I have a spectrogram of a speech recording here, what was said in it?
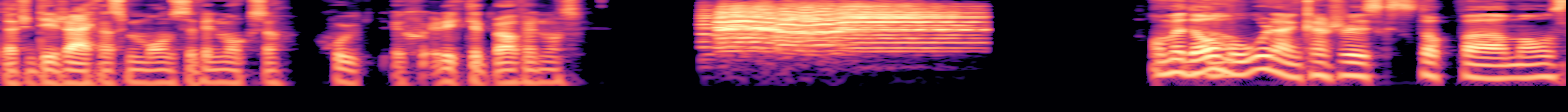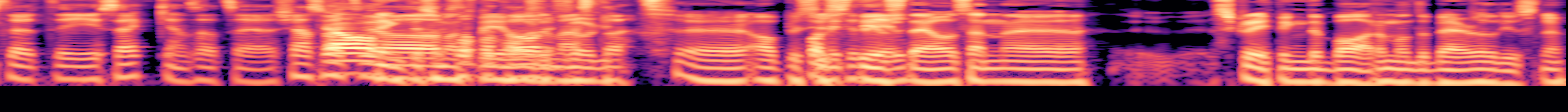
definitivt räknas som monsterfilm också. Sjukt, riktigt bra film alltså. Och med de orden kanske vi ska stoppa monstret i säcken så att säga. Känns som Ja, att vi Tänkte som har att vi har dragit, eh, ja precis, dels det och sen uh, scraping the bottom of the barrel just nu.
